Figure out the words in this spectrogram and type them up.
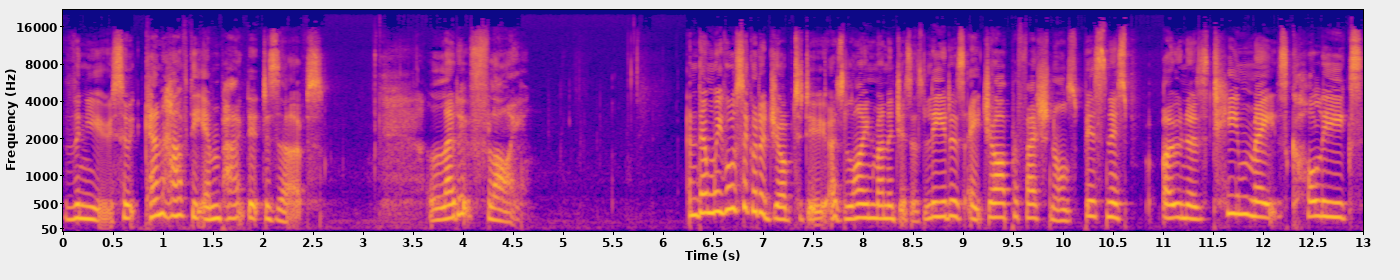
than you so it can have the impact it deserves. Let it fly. And then we've also got a job to do as line managers, as leaders, HR professionals, business owners, teammates, colleagues,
